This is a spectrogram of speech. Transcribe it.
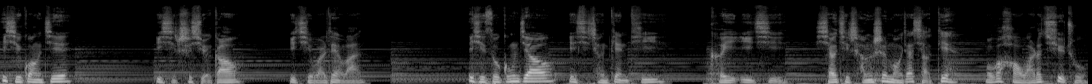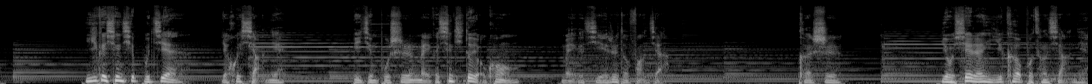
一起逛街，一起吃雪糕，一起玩电玩，一起坐公交，一起乘电梯，可以一起想起城市某家小店、某个好玩的去处。一个星期不见，也会想念。毕竟不是每个星期都有空，每个节日都放假。可是，有些人一刻不曾想念，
